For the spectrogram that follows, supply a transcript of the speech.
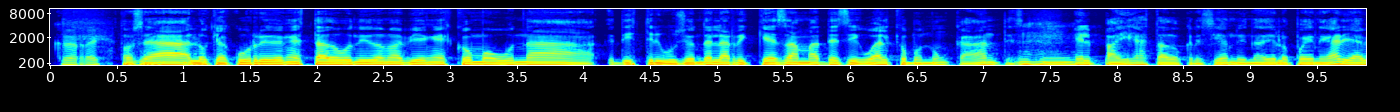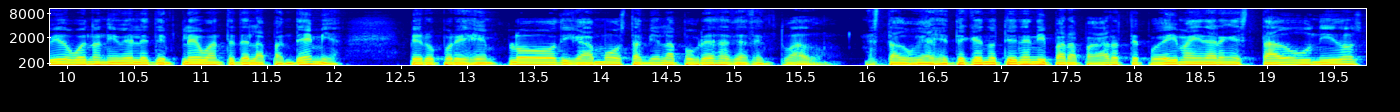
Correcto. O sea, lo que ha ocurrido en Estados Unidos más bien es como una distribución de la riqueza más desigual como nunca antes. El país ha estado creciendo y nadie lo puede negar. Y ha habido buenos niveles de empleo antes de la pandemia. Pero, por ejemplo, digamos, también la pobreza se ha acentuado. En Estados Unidos. Hay gente que no tiene ni para pagar. Te puedes imaginar en Estados Unidos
